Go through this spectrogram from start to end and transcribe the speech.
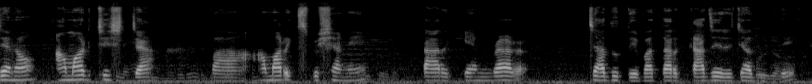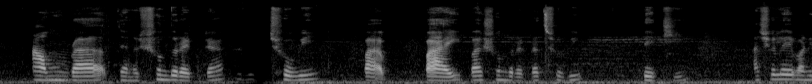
যেন আমার চেষ্টা বা আমার এক্সপ্রেশনে তার ক্যামেরার জাদুতে বা তার কাজের জাদুতে আমরা যেন সুন্দর একটা ছবি পাই বা সুন্দর একটা ছবি দেখি। আসলে মানে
